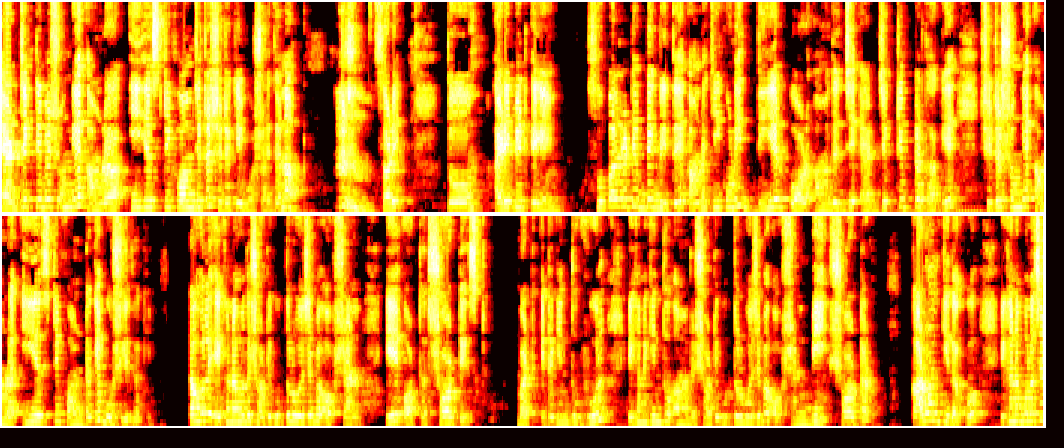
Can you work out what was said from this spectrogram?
অ্যাডজেক্টিভের সঙ্গে আমরা ইএসটি ফর্ম যেটা, সেটাকেই বসাই, তাই না? সরি তো আই রিপিট এগেইন সুপারলেটিভ ডিগ্রিতে আমরা কি করি? দি এর পর আমাদের যে অ্যাডজেক্টিভটা থাকে, সেটার সঙ্গে আমরা ইএসটি ফর্মটাকে বসিয়ে থাকি। তাহলে এখানে আমাদের সঠিক উত্তর হয়ে যাবে অপশান এ অর্থাৎ শর্টেস্ট বাট এটা কিন্তু ভুল। এখানে কিন্তু আমাদের সঠিক উত্তর হয়ে যাবে অপশান বি শর্টার কারণ কি দেখো? এখানে বলেছে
